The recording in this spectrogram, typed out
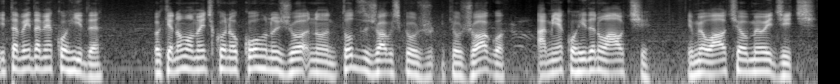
e também da minha corrida. Porque normalmente quando eu corro no, no todos os jogos que eu, que eu jogo, a minha corrida é no Alt. E o meu Alt é o meu Edit.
